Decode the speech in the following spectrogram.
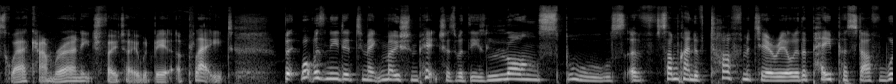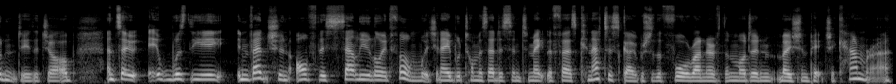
square camera, and each photo would be a plate. But what was needed to make motion pictures with these long spools of some kind of tough material, where the paper stuff wouldn't do the job. And so it was the invention of this celluloid film which enabled Thomas Edison to make the first kinetoscope, which is the forerunner of the modern motion picture camera.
